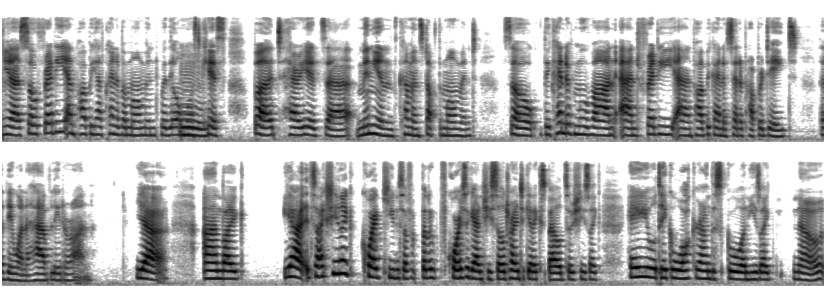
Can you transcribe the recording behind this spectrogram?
Yeah, so Freddie and Poppy have kind of a moment where they almost kiss, but Harriet's uh, minions come and stop the moment. So they kind of move on, and Freddie and Poppy kind of set a proper date that they want to have later on. Yeah. And like yeah, it's actually like quite cute and stuff. But of course again she's still trying to get expelled, so she's like, Hey, we'll take a walk around the school and he's like, No,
